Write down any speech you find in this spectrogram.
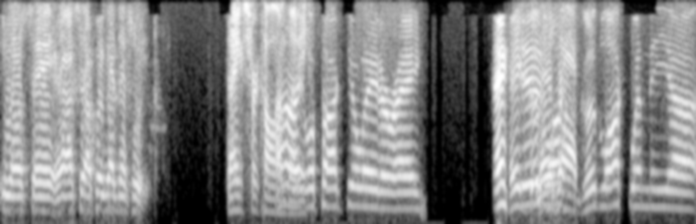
You know what I'm saying? And I said I'll put you guys next week. Thanks for calling, All right, buddy. we'll talk to you later, Ray. Thanks, Hey, dude. good No luck. problem. Good luck when the uh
